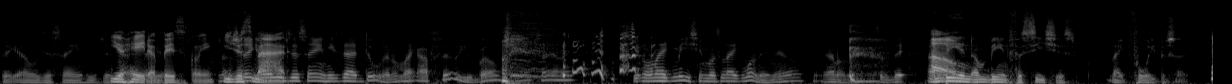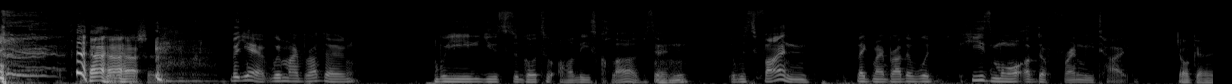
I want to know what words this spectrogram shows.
Big L was just saying he's just you that hate her basically. No, You just Big L was mad. just saying he's that dude, and I'm like, I feel you, bro. You know what I'm saying? she don't like me. She must like women. You know, I don't know. Big, I'm Oh. being I'm being facetious, like forty percent. But yeah, with my brother, we used to go to all these clubs and Mhm. it was fun. Like my brother would, he's more of the friendly type, Okay,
